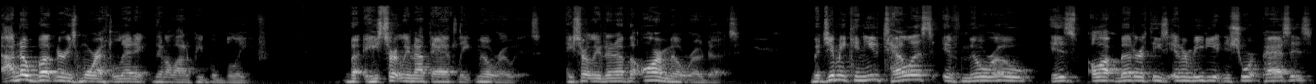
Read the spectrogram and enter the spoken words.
I know Buchner is more athletic than a lot of people believe, but he's certainly not the athlete Milroe is. He certainly doesn't have the arm Milroe does. But Jimmy, can you tell us if Milroe is a lot better at these intermediate and short passes?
